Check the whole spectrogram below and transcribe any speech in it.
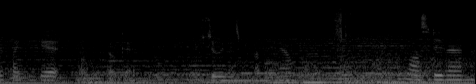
If I can get. Okay. Just doing this for nothing now. Velocity then.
